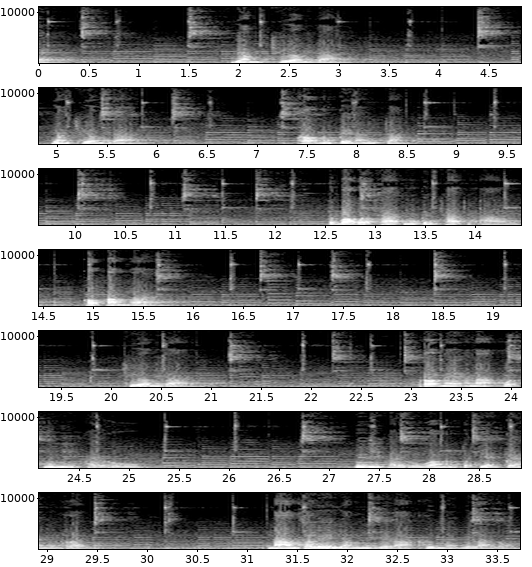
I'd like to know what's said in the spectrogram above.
ยังเชื่อไม่ได้ ยังเชื่อไม่ได้ เพราะมันเป็นอนิจจัง จะบอกว่าชาตินี้เป็นชาติสุดท้าย ก็ฟังได้ เชื่อไม่ได้ เพราะในอนาคตไม่มีใครรู้ ไม่มีใครรู้ว่ามันจะเปลี่ยนแปลงอย่างไร น้ำทะเลยังมีเวลาขึ้นและเวลาลง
